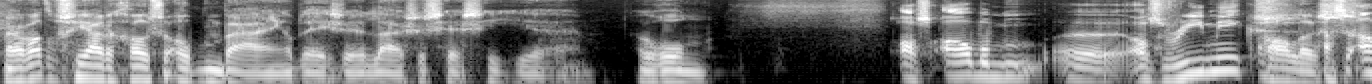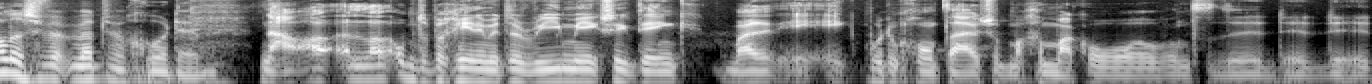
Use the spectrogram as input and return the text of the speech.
Maar wat was voor jou de grootste openbaring op deze luistersessie, eh, Ron? Als album, eh, als remix? Alles. Als alles wa- wat we gehoord hebben. Nou, om te beginnen met de remix. Ik denk, maar ik, ik moet hem gewoon thuis op mijn gemak horen. Want de, de, de,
